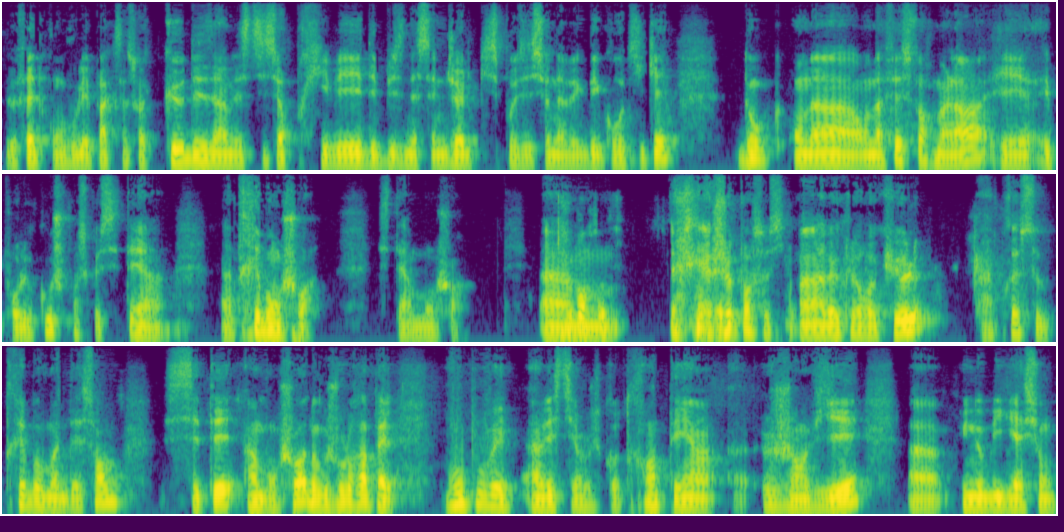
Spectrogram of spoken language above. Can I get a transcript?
le fait qu'on ne voulait pas que ce soit que des investisseurs privés, des business angels qui se positionnent avec des gros tickets. Donc, on a, on a fait ce format-là et, pour le coup, je pense que c'était un, très bon choix. C'était un bon choix. Je pense euh, aussi. je pense aussi. Avec le recul, après ce très beau mois de décembre, c'était un bon choix. Donc, je vous le rappelle, vous pouvez investir jusqu'au 31 euh, janvier. Euh, une obligation,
